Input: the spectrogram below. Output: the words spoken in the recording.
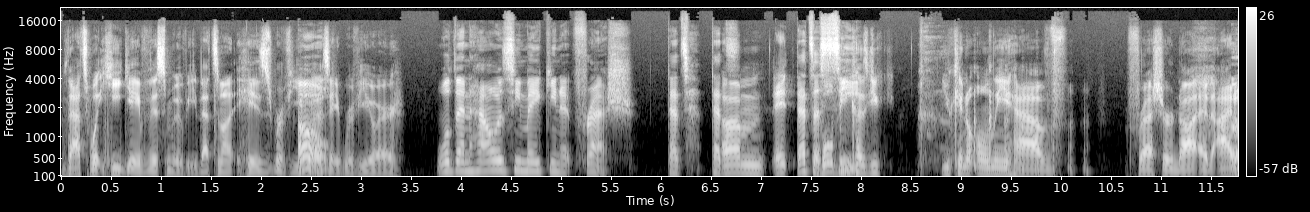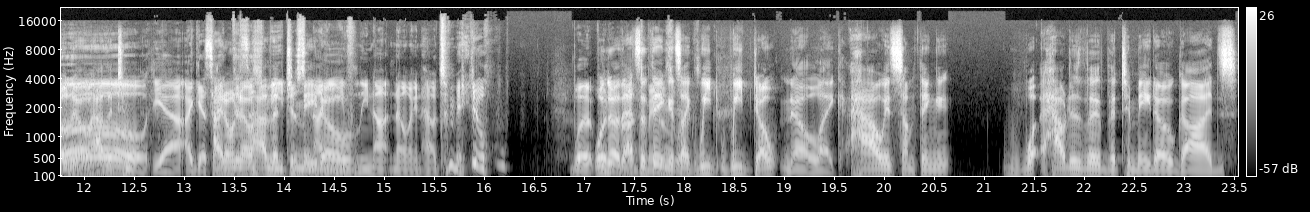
that's what he gave this movie. That's not his review Oh. as a reviewer. Well, then how is he making it fresh? That's that's Um, it that's a well C. because you you can only have fresh or not, and I don't know how the Oh, tom- yeah. I guess I don't know is how the just tomato- naively not knowing how tomato. What, Well, what no, that's the thing. It's like we we don't know like how is something what how do the the tomato gods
